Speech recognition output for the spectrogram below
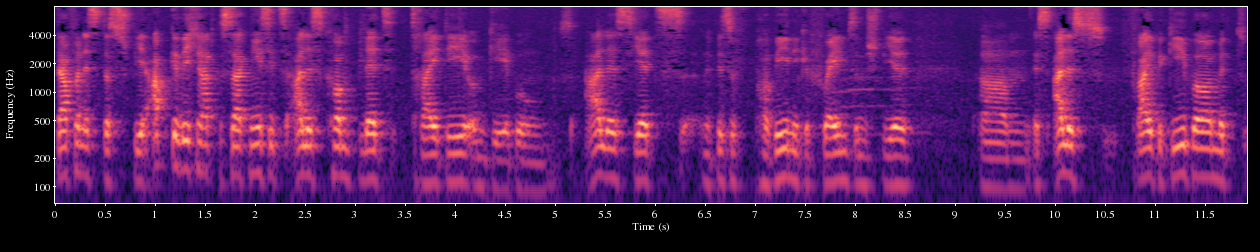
Davon ist das Spiel abgewichen, hat gesagt, nee, ist jetzt alles komplett 3D-Umgebung. Ist alles jetzt, bis auf ein paar wenige Frames im Spiel, ähm, ist alles frei begehbar mit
